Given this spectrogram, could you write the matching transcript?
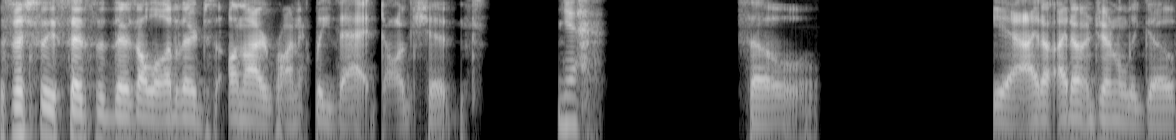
Especially since there's a lot of there just unironically that dog shit. yeah. So yeah, I don't I don't generally go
